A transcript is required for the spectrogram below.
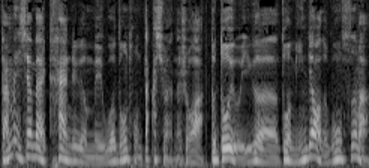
咱们现在看这个美国总统大选的时候啊，不都有一个做民调的公司嘛？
